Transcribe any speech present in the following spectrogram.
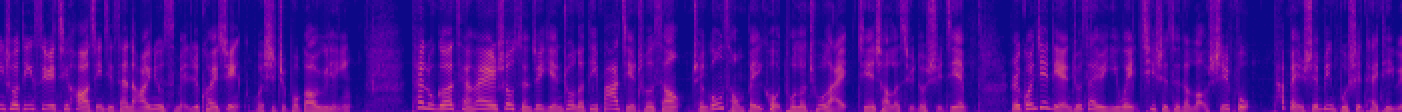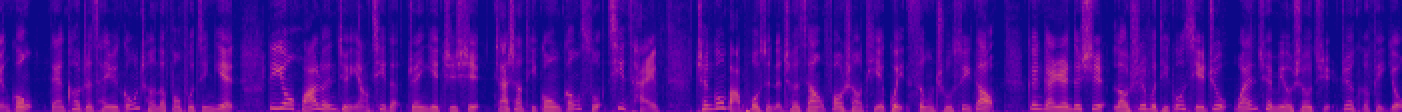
迎收听四月七号星期三的 iNews 每日快讯，我是主播高玉玲。泰鲁格惨案受损最严重的第八节车厢成功从北口拖了出来，减少了许多时间。而关键点就在于一位七十岁的老师傅，他本身并不是台铁员工，但靠着参与工程的丰富经验，利用滑轮卷扬器的专业知识，加上提供钢索器材，成功把破损的车厢放上铁轨送出隧道。更感人的是，老师傅提供协助，完全没有收取任何费用。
